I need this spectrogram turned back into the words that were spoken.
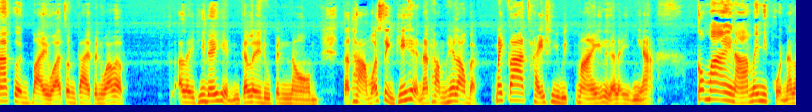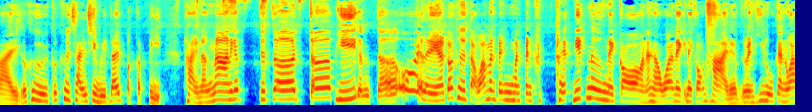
มากเกินไปวะจนกลายเป็นว่าแบบอะไรที่ได้เห็นก็เลยดูเป็นนอม แต่ถามว่าสิ่งที่เห็นนะทำให้เราแบบไม่กล้าใช้ชีวิตไหมหรืออะไรอย่างเงี้ย ก็ไม่นะ ไม่มีผลอะไรก็คือก็คือใช้ชีวิตได้ปกติ ถ่ายหนังหน้านี่ก็ จะเจอเจอผีกันเจอโอ้ยอะไรเงี้ยก็คือแต่ว่ามันเป็นมันเป็นเคล็ดนิดนึงในกองนะคะว่าในในกองถ่ายเนี่ยจะเป็นที่รู้กันว่า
